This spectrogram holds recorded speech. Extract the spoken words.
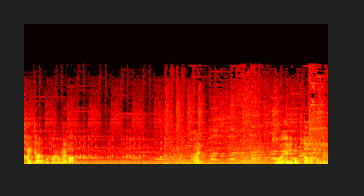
書いてあることを読めば。はい。すごいヘリコプターが飛んでる。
